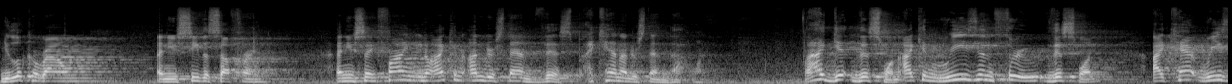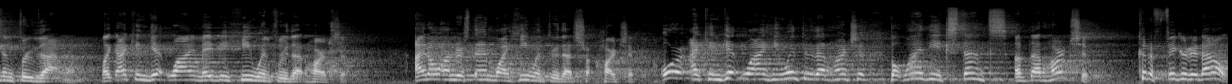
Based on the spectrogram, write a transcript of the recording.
You look around and you see the suffering, and you say, Fine, you know, I can understand this, but I can't understand that one. I get this one. I can reason through this one. I can't reason through that one. Like, I can get why maybe he went through that hardship. I don't understand why he went through that hardship. Or I can get why he went through that hardship, but why the extent of that hardship? Could have figured it out.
